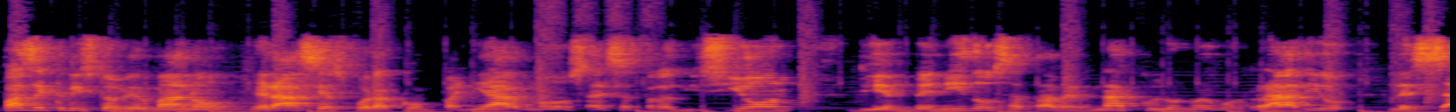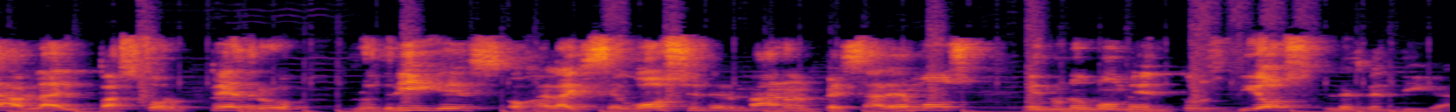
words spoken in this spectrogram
Paz de Cristo, mi hermano, gracias por acompañarnos a esa transmisión. Bienvenidos a Tabernáculo Nuevo Radio. Les habla el pastor Pedro Rodríguez. Ojalá y se gocen, hermano. Empezaremos en unos momentos. Dios les bendiga.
